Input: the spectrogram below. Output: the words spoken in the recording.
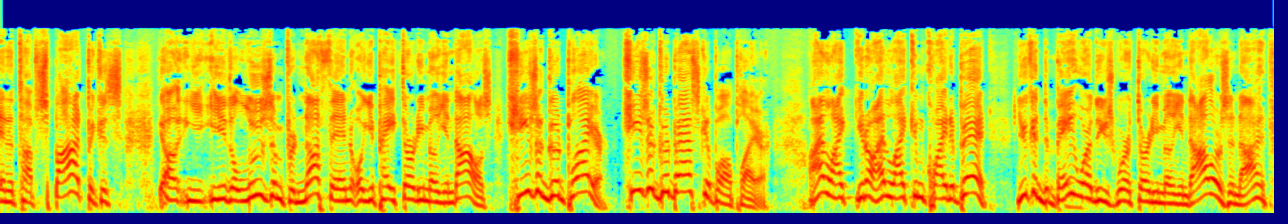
in a tough spot because, you know, you either lose him for nothing or you pay $30 million. He's a good player. He's a good basketball player. I like, you know, I like him quite a bit. You can debate whether he's worth $30 million or not,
